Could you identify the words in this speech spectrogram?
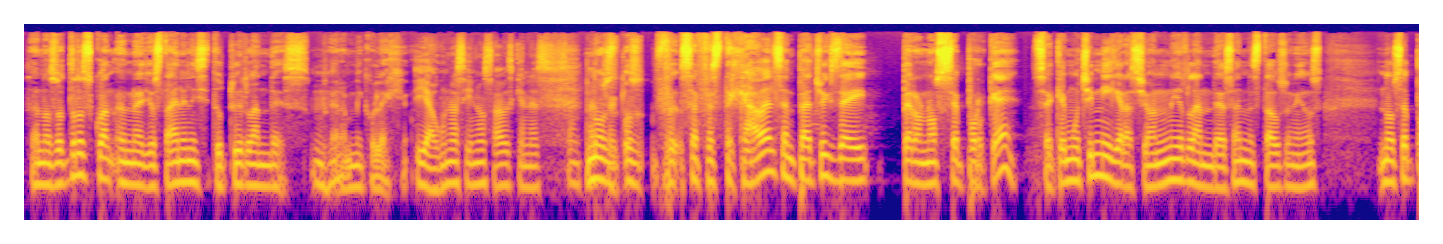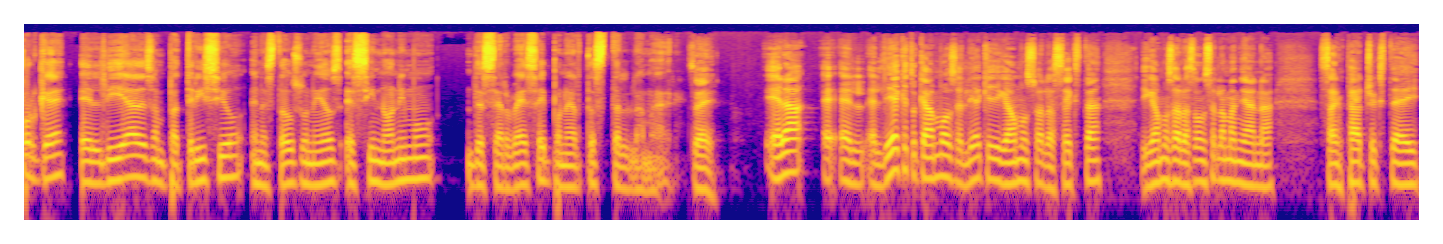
O sea, nosotros cuando yo estaba en el Instituto Irlandés, era mi colegio. Y aún así no sabes quién es St. Nos- Patrick. fe- se festejaba el St. Patrick's Day, pero no sé por qué. Sé que hay mucha inmigración irlandesa en Estados Unidos. No sé por qué el día de San Patricio en Estados Unidos es sinónimo de cerveza y ponerte hasta la madre. Sí. Era e, el, el, día que tocamos, el día que llegamos a la sexta, llegamos a las 11 de la mañana, St. Patrick's Day,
